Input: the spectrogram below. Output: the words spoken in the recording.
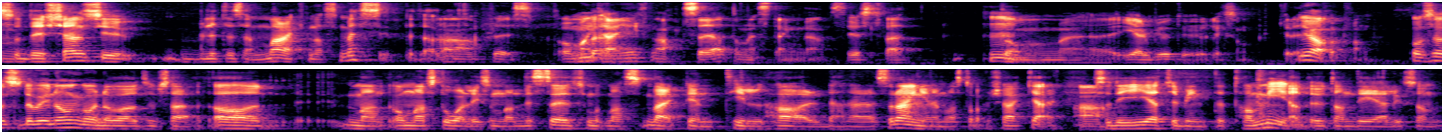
Så det känns ju lite så marknadsmässigt lite överallt. Ja, precis. Och man Men- kan ju knappt säga att de är stängda ens, just för att Mm. de eh, erbjuder ju liksom grejer Ja. fortfarande. Och sen så det var ju någon gång det var typ så här att ja, man, om man står liksom, det ser ut som att man verkligen tillhör den här restaurangen när man står och käkar. Ja. Så det är typ inte ta med utan det är liksom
